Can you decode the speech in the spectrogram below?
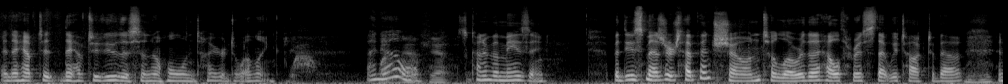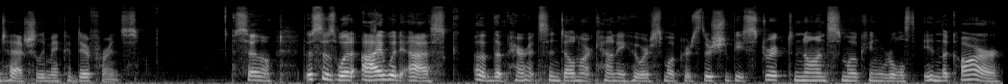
and they have to they have to do this in a whole entire dwelling. Wow. I know. yeah, yeah. It's kind of amazing. But these measures have been shown to lower the health risks that we talked about Mm-hmm. and to actually make a difference. So, this is what I would ask of the parents in Del Norte County who are smokers. There should be strict non smoking rules in the car.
